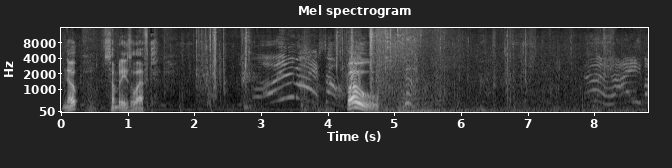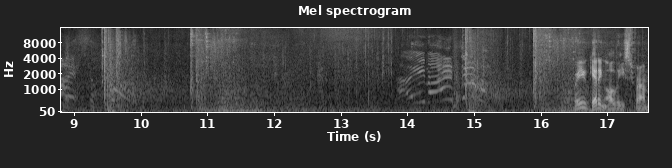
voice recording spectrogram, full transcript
Nope. Somebody's left. Whoa! Where are you getting all these from?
